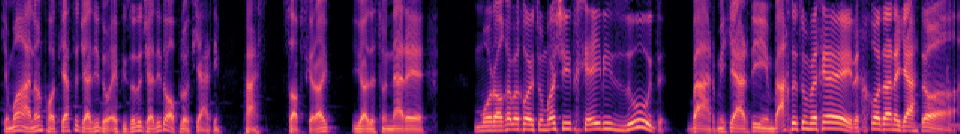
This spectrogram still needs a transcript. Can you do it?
که ما الان پادکست جدید و اپیزود جدید رو آپلود کردیم. پس subscribe یادتون نره. مراقب خودتون باشید. خیلی زود برمیگردیم. وقتتون بخیر. خدا نگهدار.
